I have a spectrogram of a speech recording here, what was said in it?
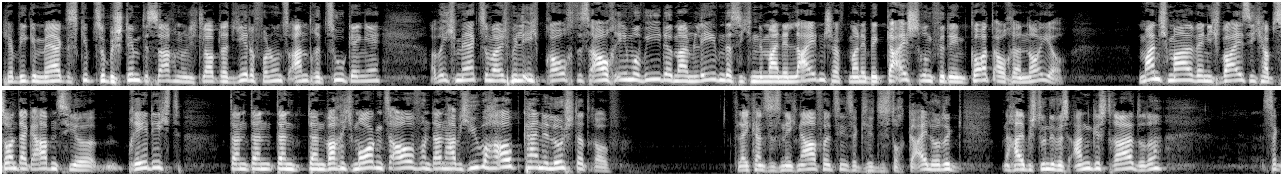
Ich habe wie gemerkt, es gibt so bestimmte Sachen und ich glaube, da hat jeder von uns andere Zugänge. Aber ich merke zum Beispiel, ich brauche das auch immer wieder in meinem Leben, dass ich meine Leidenschaft, meine Begeisterung für den Gott auch erneuere. Manchmal, wenn ich weiß, ich habe Sonntagabends hier Predigt, dann, dann, dann, dann wache ich morgens auf und dann habe ich überhaupt keine Lust darauf. Vielleicht kannst du es nicht nachvollziehen, sagst, das ist doch geil, oder? eine halbe Stunde wirst angestrahlt, oder? Sag,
